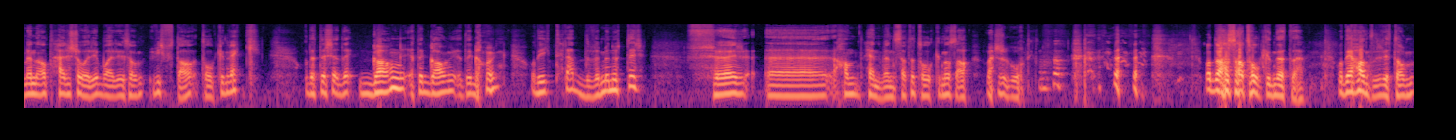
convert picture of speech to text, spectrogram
men at herr Shori bare liksom vifta tolken vekk. Og dette skjedde gang etter gang etter gang, og det gikk 30 minutter før eh, han henvendte seg til tolken og sa 'vær så god'. Og da sa tolken dette. Og det handler litt om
